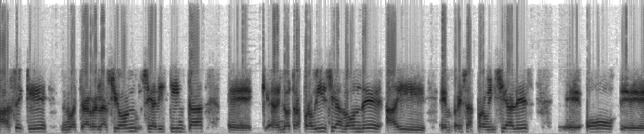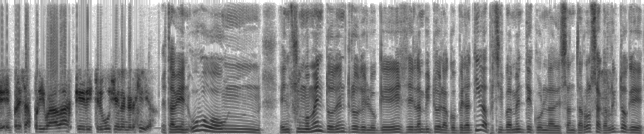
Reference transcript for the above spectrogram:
hace que nuestra relación sea distinta eh, en otras provincias donde hay empresas provinciales eh, o eh, empresas privadas que distribuyen energía. Está bien. Hubo un, en su momento, dentro de lo que es el ámbito de la cooperativa, principalmente con la de Santa Rosa, Carlito, que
